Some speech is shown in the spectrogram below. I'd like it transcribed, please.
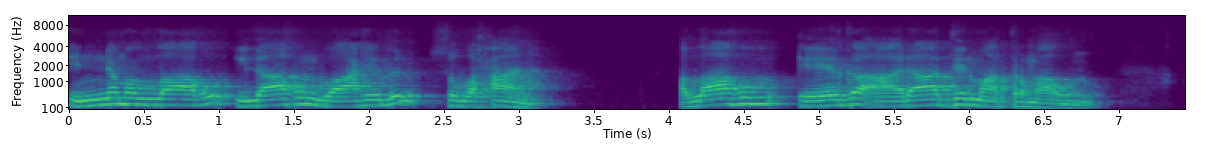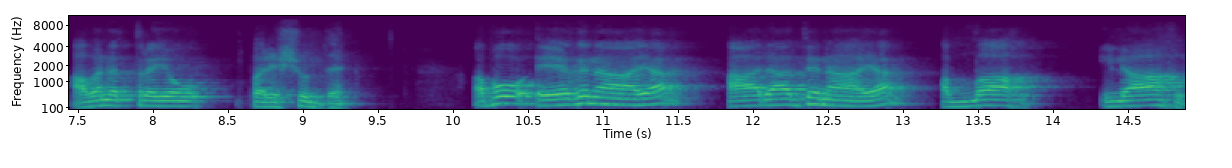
ഇന്നമല്ലാഹു ഇലാഹുൻ വാഹിദുൻ സുബഹാന. അള്ളാഹു ഏക ആരാധ്യൻ മാത്രമാവുന്നു. അവൻ എത്രയോ പരിശുദ്ധൻ. അപ്പോൾ ഏകനായ ആരാധ്യനായ അള്ളാഹു ഇലാഹ്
